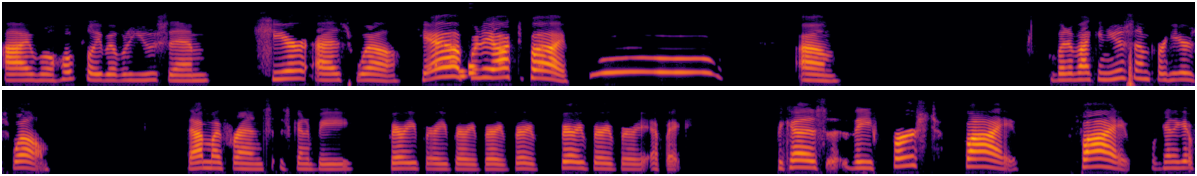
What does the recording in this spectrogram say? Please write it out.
I will hopefully be able to use them here as well. Yeah, for the octopi. Woo! Um, but if I can use them for here as well, that, my friends, is going to be very, very, very, very, very, very, very, very epic. Because the first five, five, we're going to get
